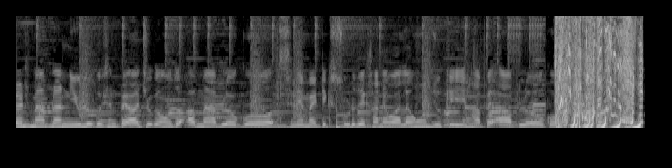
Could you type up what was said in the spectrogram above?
फ्रेंड्स, मैं अपना न्यू लोकेशन पे आ चुका हूँ तो अब मैं आप लोगों को सिनेमेटिक शूट दिखाने वाला हूँ, जो कि यहाँ पे आप लोगों को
